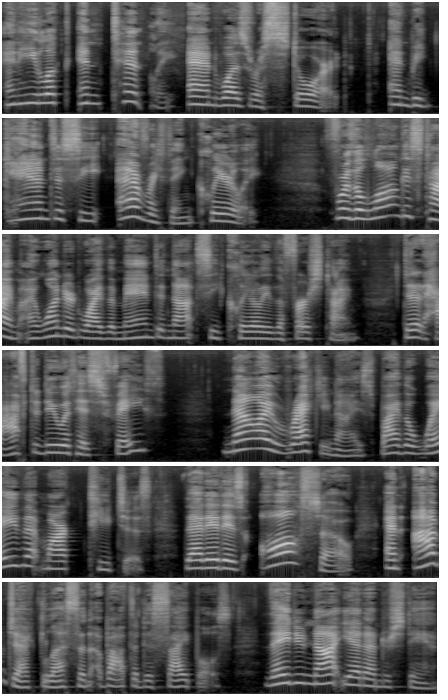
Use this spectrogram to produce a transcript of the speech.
and he looked intently and was restored, and began to see everything clearly. For the longest time, I wondered why the man did not see clearly the first time. Did it have to do with his faith? Now I recognize by the way that Mark teaches that it is also an object lesson about the disciples. They do not yet understand.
